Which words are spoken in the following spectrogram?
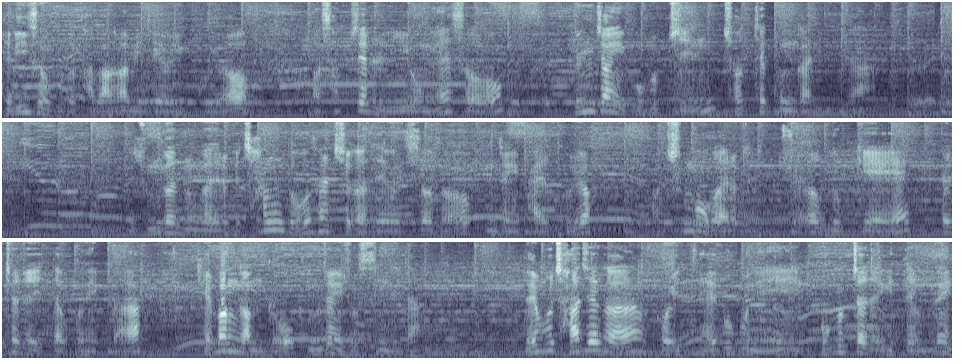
대리석으로 다 마감이 되어 있고요. 어, 석재를 이용해서 굉장히 고급진 저택 공간입니다. 네, 중간중간 이렇게 창도 설치가 되어 있어서 굉장히 밝고요. 어, 층고가 이렇게 쭉 높게 펼쳐져 있다 보니까 개방감도 굉장히 좋습니다. 내부 자재가 거의 대부분이 고급 자재이기 때문에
